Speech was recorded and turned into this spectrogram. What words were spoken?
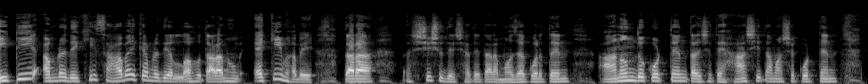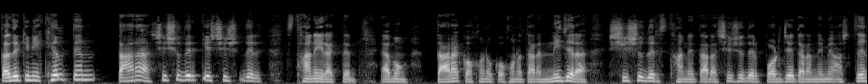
এইটি আমরা দেখি সাহাবাইকে আমরা দিয়ে আল্লাহ তালানহম একইভাবে তারা শিশুদের সাথে তারা মজা করতেন, আনন্দ করতেন, তাদের সাথে হাসি তামাশা করতেন। তাদেরকে নিয়ে খেলতেন, তারা শিশুদেরকে শিশুদের স্থানে রাখতেন এবং তারা কখনো কখনো তারা নিজেরা শিশুদের স্থানে, তারা শিশুদের পর্যায়ে তারা নেমে আসতেন,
